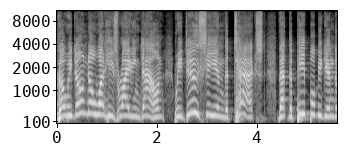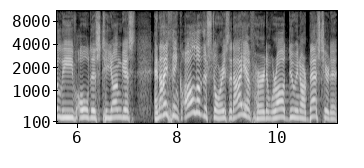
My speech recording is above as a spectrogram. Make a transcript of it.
Though we don't know what he's writing down, we do see in the text that the people begin to leave oldest to youngest. And I think all of the stories that I have heard, and we're all doing our best here to,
